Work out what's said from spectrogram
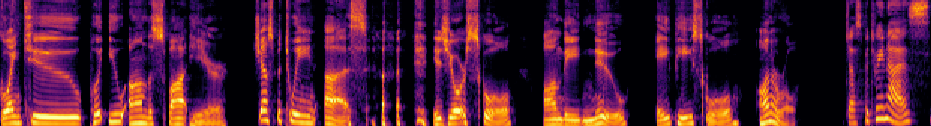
Going to put you on the spot here, just between us, is your school on the new AP school honor roll just between us,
